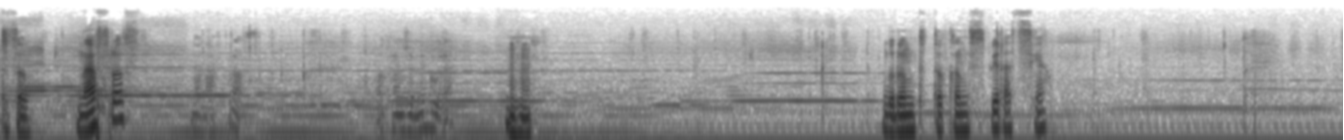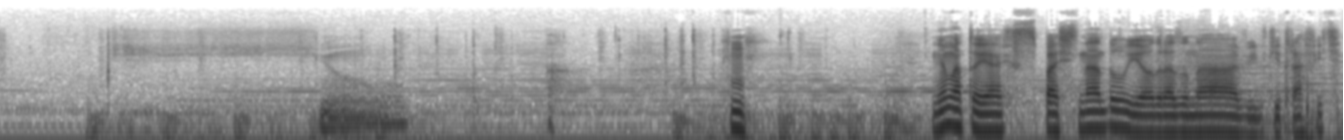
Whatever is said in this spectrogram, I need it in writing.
To co? Na wprost? Grunt to konspiracja. Hmm. Nie ma to jak spaść na dół i od razu na wilki trafić.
